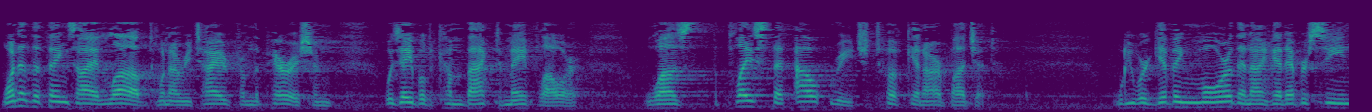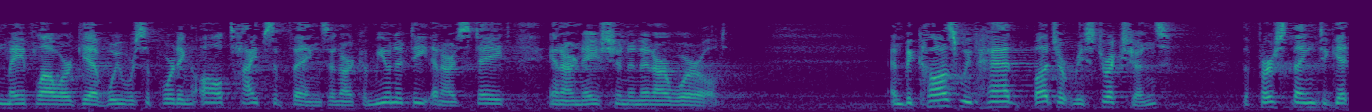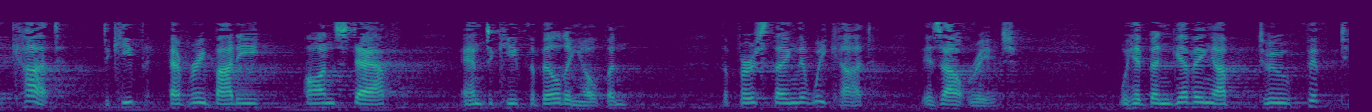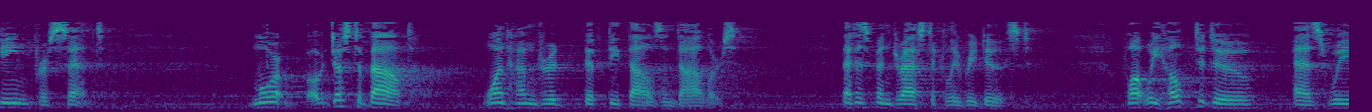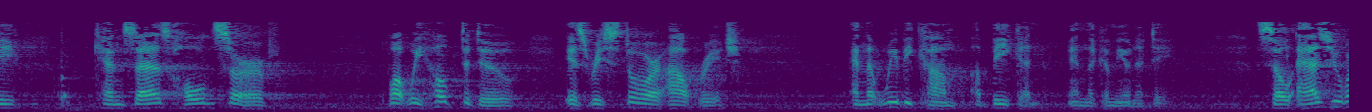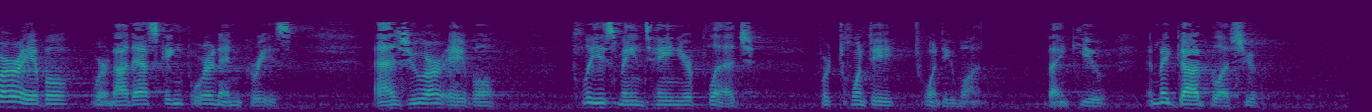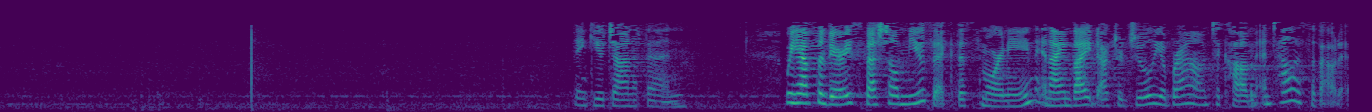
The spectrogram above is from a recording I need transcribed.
One of the things I loved when I retired from the parish and was able to come back to Mayflower was the place that outreach took in our budget. We were giving more than I had ever seen Mayflower give. We were supporting all types of things in our community, in our state, in our nation, and in our world. And because we've had budget restrictions, the first thing to get cut to keep everybody on staff and to keep the building open, the first thing that we cut is outreach. We had been giving up to 15%, more, oh, just about $150,000. That has been drastically reduced. What we hope to do as we, Ken says, hold serve, what we hope to do is restore outreach and that we become a beacon in the community. So as you are able, we're not asking for an increase. As you are able, please maintain your pledge for 2021. Thank you, and may God bless you. Thank you, Jonathan. We have some very special music this morning, and I invite Dr. Julia Brown to come and tell us about it.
